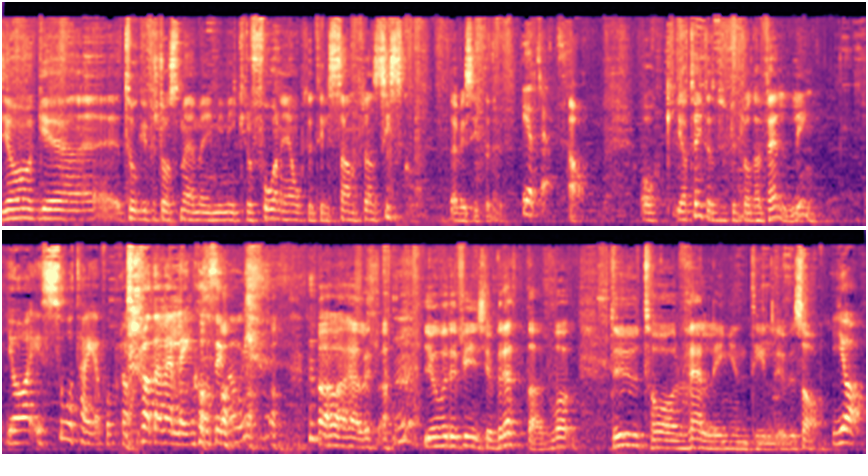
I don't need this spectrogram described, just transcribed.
Jag eh, tog ju förstås med mig min mikrofon när jag åkte till San Francisco, där vi sitter nu. Helt rätt. Ja. Och jag tänkte att vi skulle prata välling. Jag är så taggad på att prata, välling, konstigt nog. Ja, vad härligt va? Jo, men det finns ju. Berätta. Du tar vällingen till USA. Ja,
